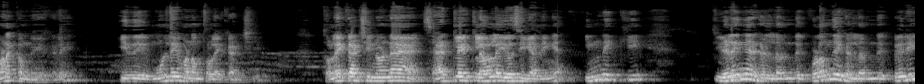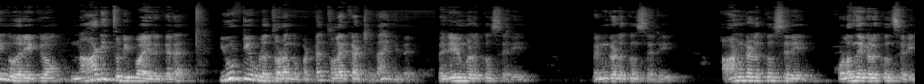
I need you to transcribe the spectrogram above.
வணக்கம் நேயர்களே. இது முல்லைவனம் தொலைக்காட்சி. தொலைக்காட்சின்னு சேட்டலைட் லெவல்ல யோசிக்காதீங்க. இன்னைக்கு இளைஞர்கள்ல இருந்து குழந்தைகள்ல இருந்து பெரியவங்க வரைக்கும் நாடி துடிப்பா இருக்கிற யூடியூப்ல தொடங்கப்பட்ட தொலைக்காட்சி தான் இது. பெரியவங்களுக்கும் சரி பெண்களுக்கும் சரி ஆண்களுக்கும் சரி குழந்தைகளுக்கும் சரி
